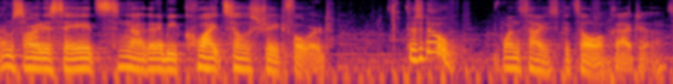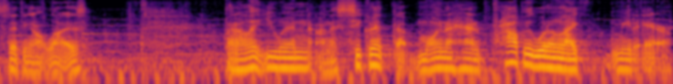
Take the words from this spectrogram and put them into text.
I'm sorry to say it's not going to be quite so straightforward. There's no one-size-fits-all guide sniffing out lies. But I'll let you in on a secret that Moynihan probably wouldn't like me to air.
